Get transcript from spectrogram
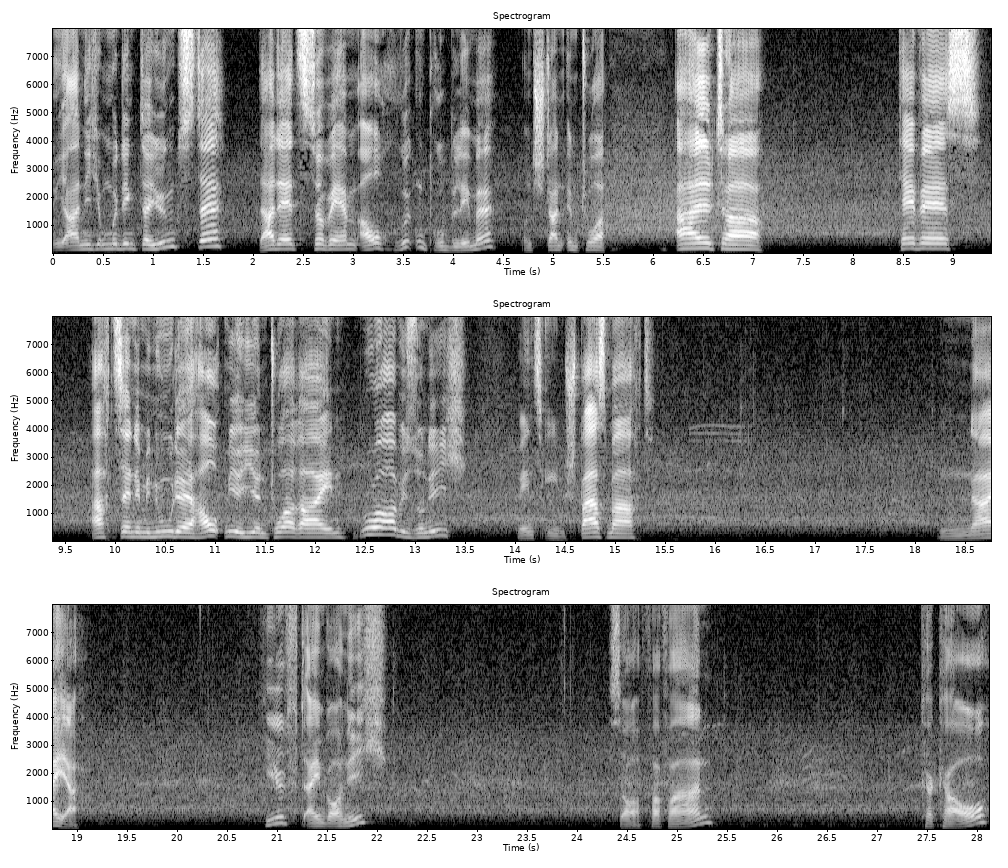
ja, nicht unbedingt der Jüngste. Da hat er jetzt zur WM auch Rückenprobleme und stand im Tor. Alter. Tevez. 18. Minute. Haut mir hier ein Tor rein. Boah, wieso nicht? Wenn es ihm Spaß macht. Naja. Hilft einfach nicht. So, Verfahren. Kakao.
